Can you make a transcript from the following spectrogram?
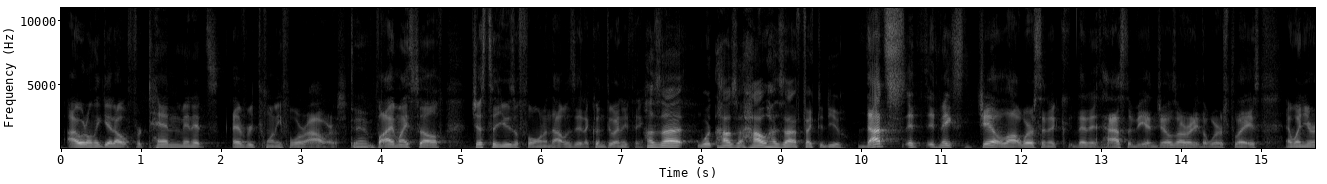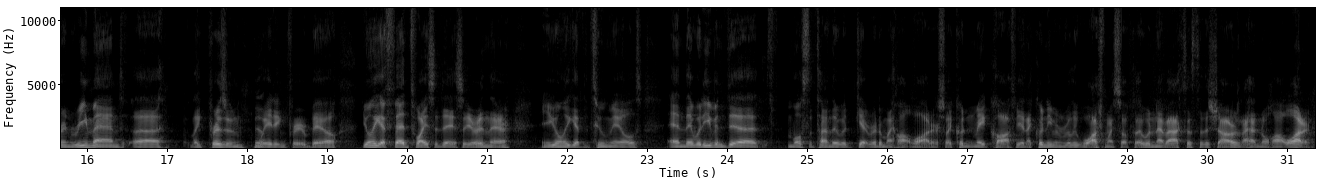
I would only get out for 10 minutes every 24 hours Damn. by myself just to use a phone, and that was it. I couldn't do anything. How's that? What? How's that, how has that affected you? That's it. It makes jail a lot worse than it than it has to be, and jail's already the worst place. And when you're in remand, uh, like prison, Yeah. waiting for your bail, you only get fed twice a day. So you're in there, and you only get the two meals. And they would even uh, most of the time they would get rid of my hot water, so I couldn't make coffee, and I couldn't even really wash myself because I wouldn't have access to the showers, and I had no hot water.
